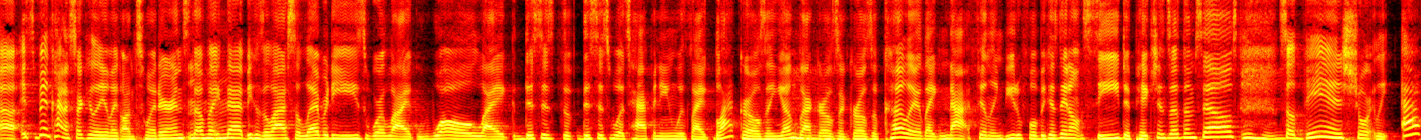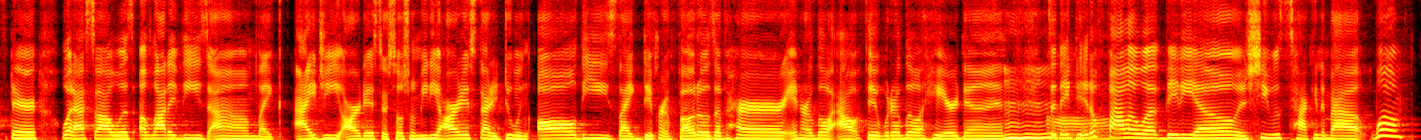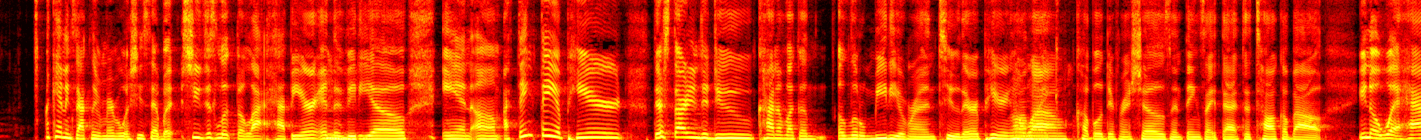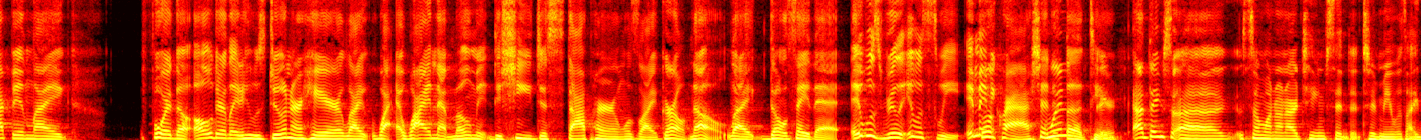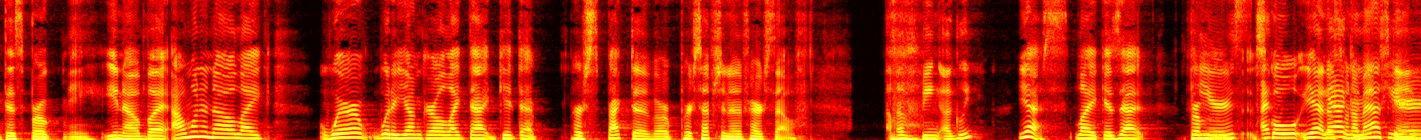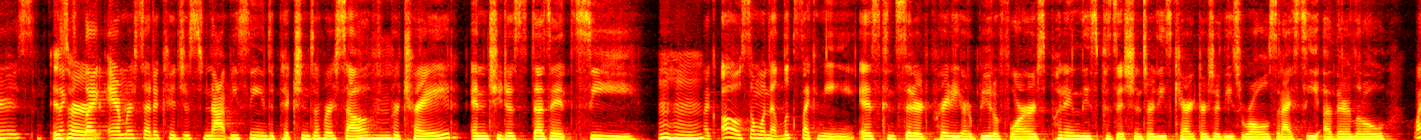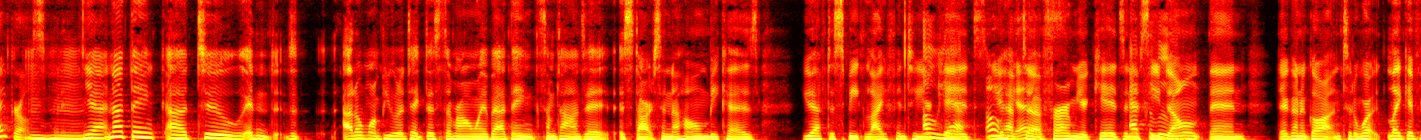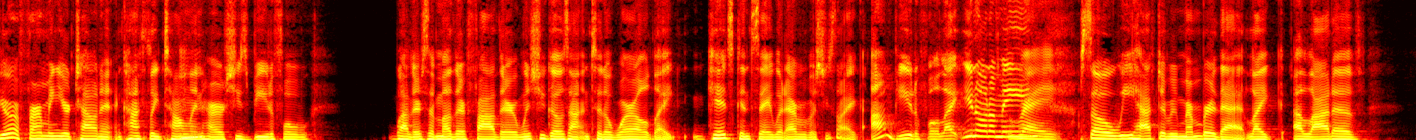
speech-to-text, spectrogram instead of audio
Uh, it's been kind of circulating like on Twitter and stuff like that because a lot of celebrities were like, "Whoa, like this is the this is what's happening with like black girls and young black girls or girls of color, like not feeling beautiful because they don't see depictions of themselves." So then, shortly after, what I saw was a lot of these um like IG artists or social media artists started doing all these like different photos of her in her little outfit with her little hair done. So they did a follow up video, and she was talking about well. I can't exactly remember what she said, but she just looked a lot happier in the video. And um, I think they appeared, they're starting to do kind of like a, a little media run too. They're appearing on wow. like a couple of different shows and things like that to talk about, you know, what happened like for the older lady who was doing her hair, like why why in that moment did she just stop her and was like, "Girl, no, like don't say that." It was really it was sweet. It made me cry. I should have thugged here. I think uh, someone on our team sent it to me. Was like, "This broke me," you know. But I want to know, like, where would a young girl like that get that perspective or perception of herself? Of being ugly? Yes, like, is that from Peers? school? yeah, that's it what I'm asking. peers. Is like, her like Amber said, it could just not be seeing depictions of herself Mm-hmm. portrayed, and she just doesn't see Mm-hmm. like, oh, someone that looks like me is considered pretty or beautiful, or is put in these positions or these characters or these roles that I see other little white girls in. Yeah, and I think uh, too, and I don't want people to take this the wrong way, but I think sometimes it, it starts in the home because you have to speak life into your Oh, yeah. kids. Oh, you have to affirm your kids, and Absolutely. if you don't, then they're going to go out into the world. Like if you're affirming your child and constantly telling Mm-hmm. her she's beautiful, while there's a mother, father, when she goes out into the world, like kids can say whatever, but she's like, I'm beautiful. Like, you know what I mean? Right. So we have to remember that, like, a lot of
